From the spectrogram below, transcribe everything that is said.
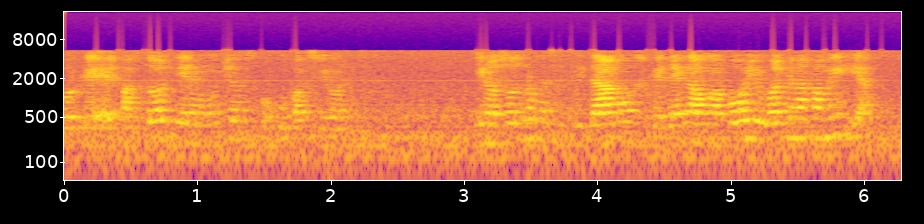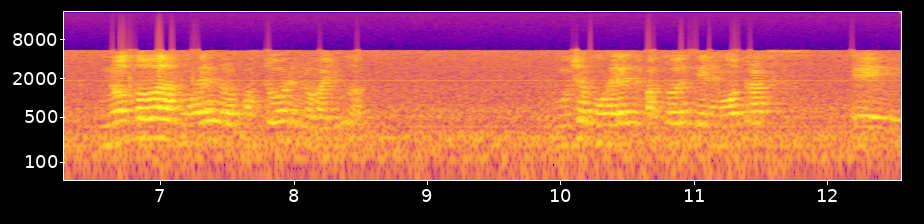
Porque el pastor tiene muchas ocupaciones y nosotros necesitamos que tenga un apoyo igual que en la familia. No todas las mujeres de los pastores los ayudan. Muchas mujeres de pastores tienen otras eh,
